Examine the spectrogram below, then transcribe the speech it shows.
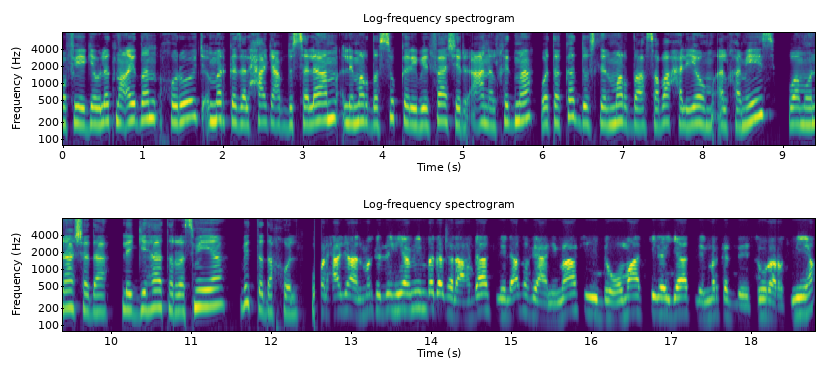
وفي جولتنا أيضا خروج مركز الحاج عبد السلام لمرضى السكري بالفاشر عن الخدمة وتكدس للمرضى صباح اليوم الخميس ومناشدة للجهات الرسمية بالتدخل. أول حاجة المركز هي من بدأت الأحداث للأسف يعني ما في دعومات كده جات للمركز بصورة رسمية.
